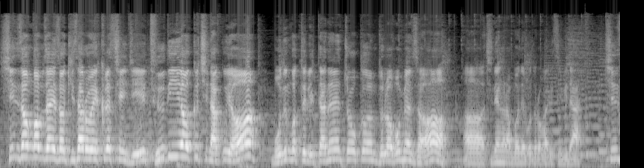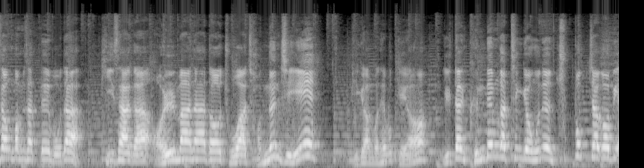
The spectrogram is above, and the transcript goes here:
신성검사에서 기사로의 클래스 체인지 드디어 끝이 났고요. 모든 것들 일단은 조금 둘러보면서 어, 진행을 한번 해보도록 하겠습니다. 신성검사 때보다 기사가 얼마나 더 좋아졌는지 비교 한번 해볼게요. 일단 근댐 같은 경우는 축복 작업이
